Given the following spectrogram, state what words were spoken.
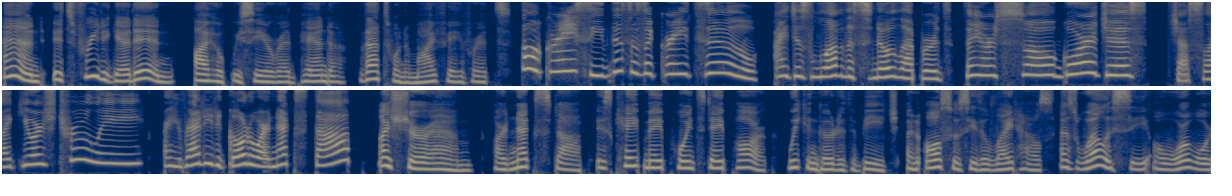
and it's free to get in. I hope we see a red panda. That's one of my favorites. Oh, Gracie, this is a great zoo. I just love the snow leopards. They are so gorgeous, just like yours truly. Are you ready to go to our next stop? I sure am. Our next stop is Cape May Point State Park. We can go to the beach and also see the lighthouse, as well as see a World War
